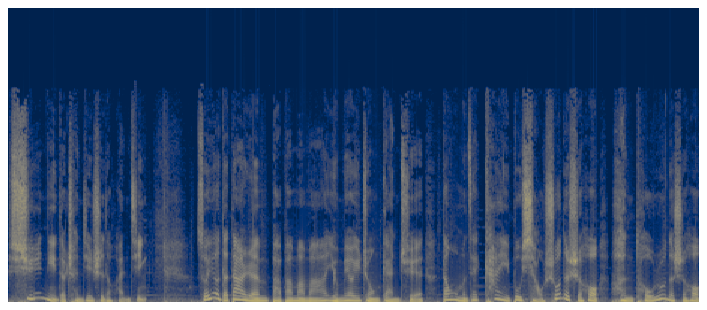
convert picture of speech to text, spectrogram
虚拟的沉浸式的环境。所有的大人，爸爸妈妈有没有一种感觉？当我们在看一部小说的时候，很投入的时候，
